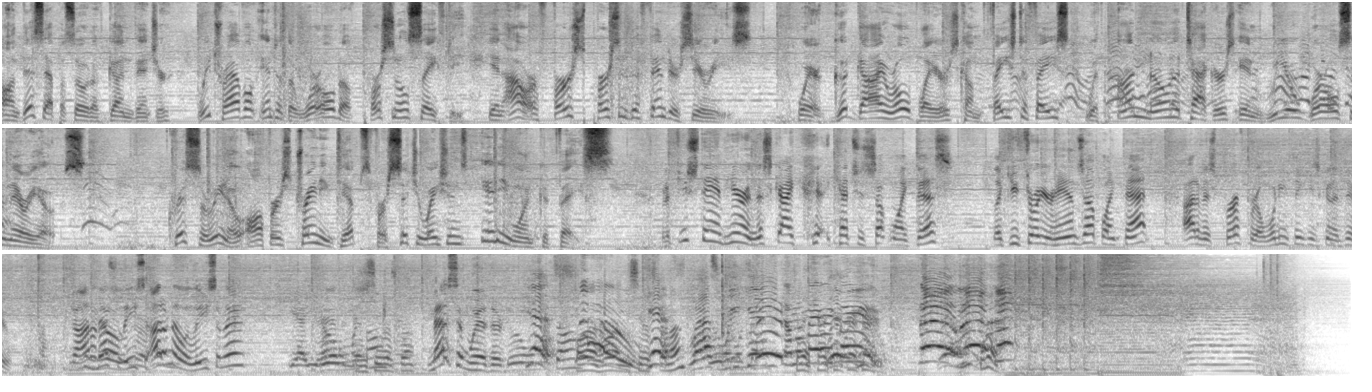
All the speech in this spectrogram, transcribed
On this episode of Gun Venture, we travel into the world of personal safety in our First Person Defender series, where good guy role players come face to face with unknown attackers in real world scenarios. Chris Cerino offers training tips for situations anyone could face. But if you stand here and this guy c- catches something like this, like you throw your hands up like that, out of his peripheral, what do you think he's going to do? No, I don't know Elisa. I don't know Elisa, man. Yeah, you heard him. You see what's going on? Messing with her. on? Yes. Hold on, hold on. You see what's going on? Last weekend. Dude, I'm a Come married here, come here, man. No, no, no.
